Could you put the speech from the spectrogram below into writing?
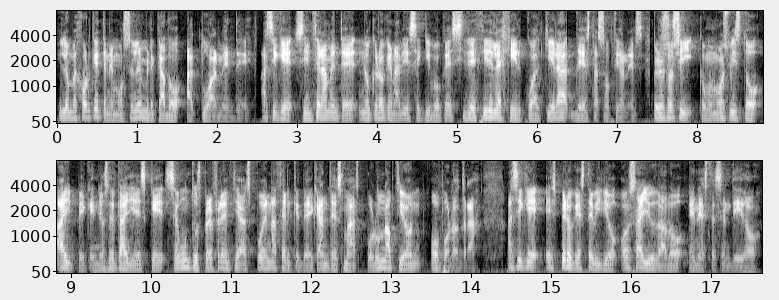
y lo mejor que tenemos en el mercado actualmente. Así que, sinceramente, no creo que nadie se equivoque si decide elegir cualquiera de estas opciones. Pero eso sí, como hemos visto, hay pequeños detalles que, según tus preferencias, pueden hacer que te decantes más por una opción o por otra. Así que espero que este vídeo os haya ayudado en este sentido.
